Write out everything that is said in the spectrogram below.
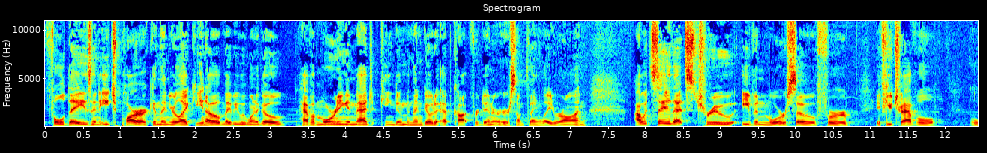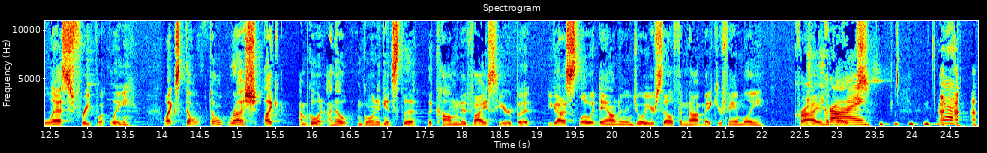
full days in each park, and then you're like, you know, maybe we want to go have a morning in Magic Kingdom, and then go to Epcot for dinner or something later on. I would say that's true even more so for if you travel less frequently. Like don't don't rush. Like I'm going I know I'm going against the the common advice here, but you got to slow it down and enjoy yourself and not make your family cry in the Cry. parks. yeah,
